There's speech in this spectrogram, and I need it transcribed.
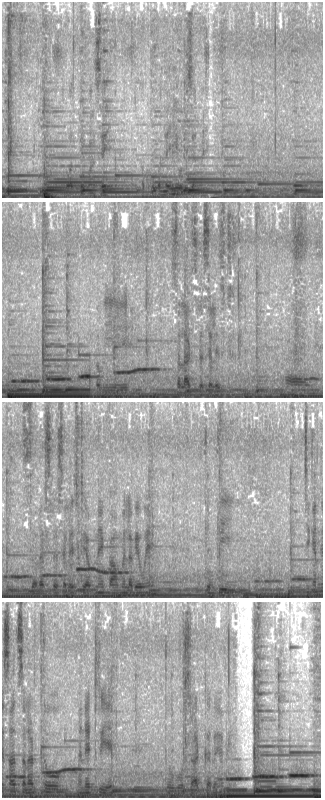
बहुत फ़ेमस है, आपको बताइए उड़ीसा में। अब ये सलाद स्पेशलिस्ट सलाद स्पेशलिस्ट अपने काम में लगे हुए हैं, क्योंकि चिकन के साथ सलाद तो मैंडेटरी है तो वो स्टार्ट कर रहे हैं अभी।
